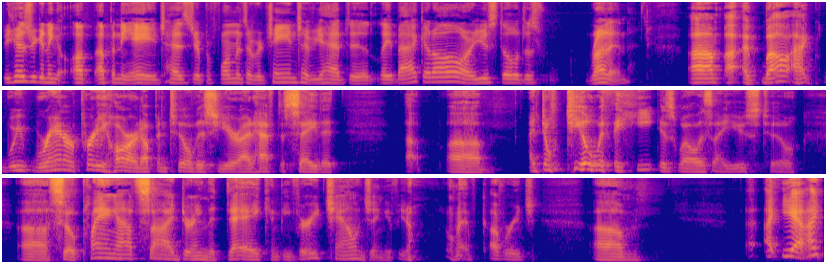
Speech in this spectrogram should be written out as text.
because you're getting up up in the age, has your performance ever changed? Have you had to lay back at all, or are you still just running? Um, I, well, I, we ran her pretty hard up until this year. I'd have to say that uh, uh, I don't deal with the heat as well as I used to. Uh, so playing outside during the day can be very challenging if you don't, don't have coverage. Um, I, yeah, I,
